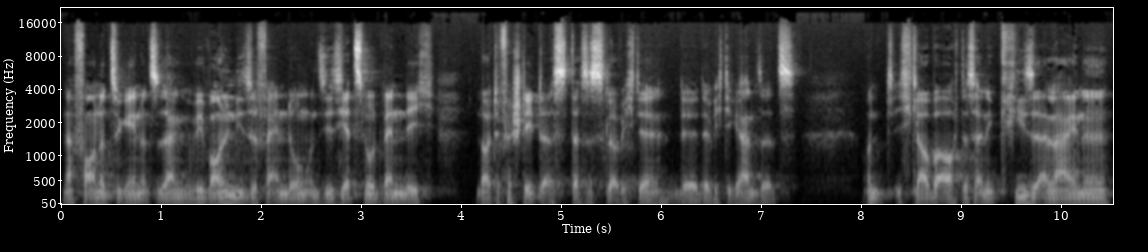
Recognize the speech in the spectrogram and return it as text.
nach vorne zu gehen und zu sagen, wir wollen diese Veränderung und sie ist jetzt notwendig. Leute, versteht das. Das ist, glaube ich, der, der, der wichtige Ansatz. Und ich glaube auch, dass eine Krise alleine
